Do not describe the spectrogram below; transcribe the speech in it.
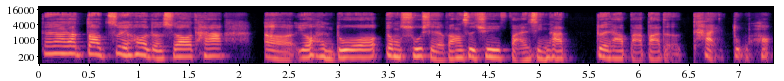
但是他到最后的时候，他呃有很多用书写的方式去反省他对他爸爸的态度，哈，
